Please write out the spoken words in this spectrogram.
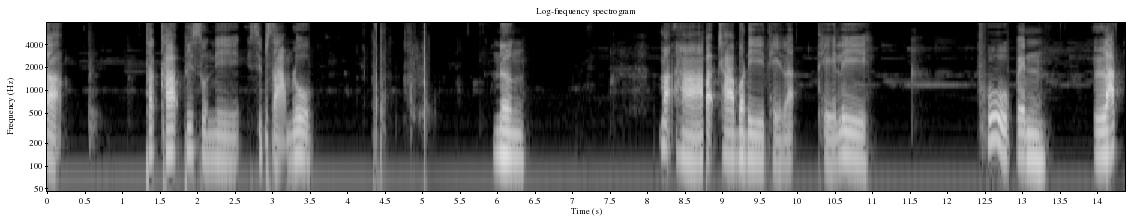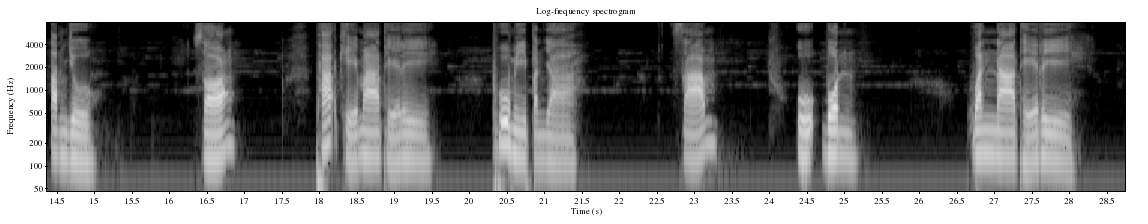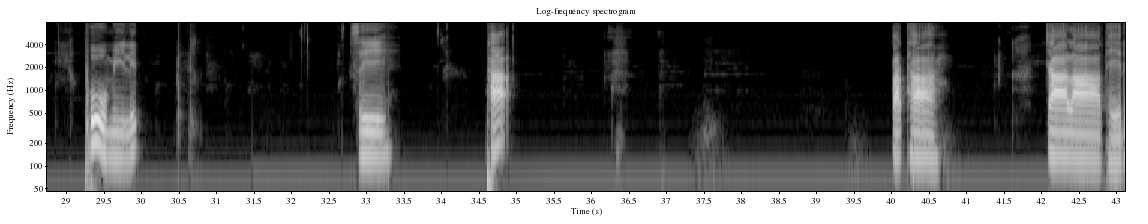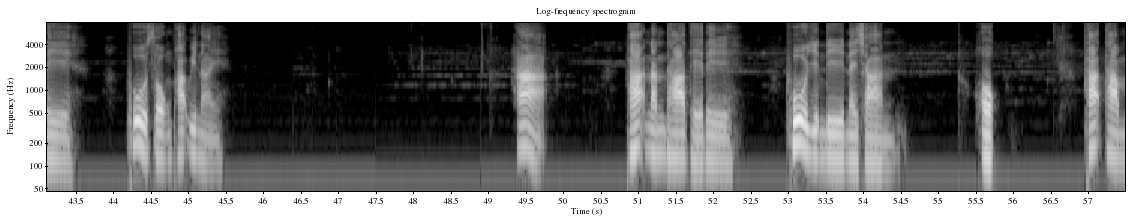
ตะทัคคะภิกษุณีสิบสามรูปหนึ่งมหาประชาบดีเถระเถรี ผู้เป็นรัตตัญยูสองพระเขมาเถรี ผู้มีปัญญาสามอุบลวันนาเถรี ผู้มีฤทธิ์สี่พระ ปทา จาลาเถรีผู้ทรงพระวินัยห้าพระนันทาเถรีผู้ยินดีในฌานหกพระธรรม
